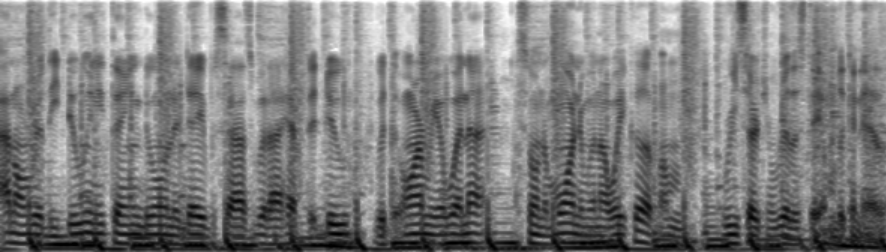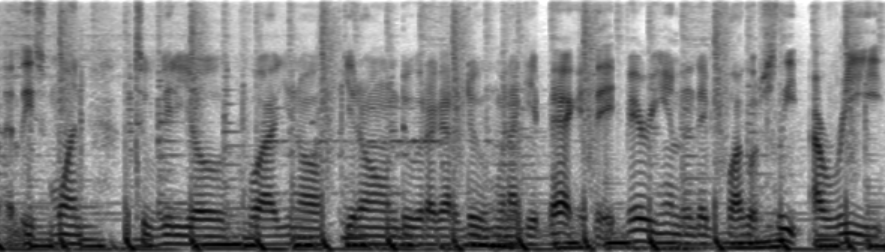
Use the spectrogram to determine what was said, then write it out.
I don't really do anything during the day besides what I have to do with the army or whatnot. So in the morning when I wake up, I'm researching real estate. I'm looking at at least one or two videos before I, you know, get on do what I got to do. When I get back at the very end of the day before I go to sleep, I read.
